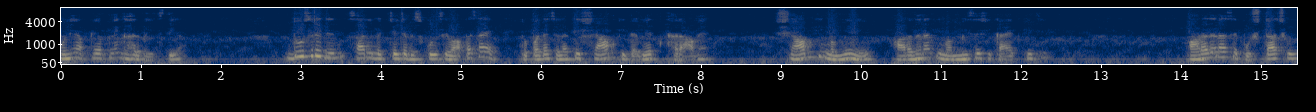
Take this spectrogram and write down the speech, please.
उन्हें अपने अपने घर भेज दिया। दूसरे दिन सारे बच्चे जब स्कूल से वापस आए तो पता चला कि श्याम की तबीयत खराब है। श्याम की मम्मी ने आराधना की मम्मी से शिकायत की थी। आराधना से पूछताछ हुई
